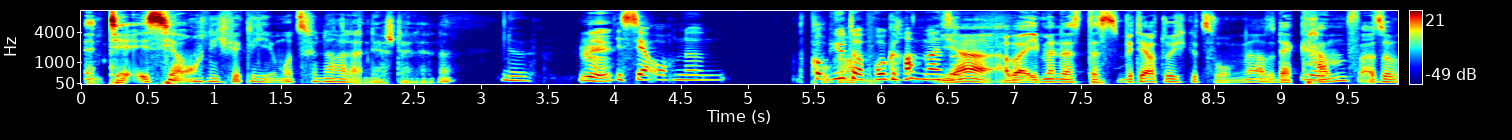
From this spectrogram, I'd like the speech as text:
äh, der ist ja auch nicht wirklich emotional an der Stelle, ne? Nö, Nee. ist ja auch ein Computerprogramm. Also ja, aber ich meine, das, das wird ja auch durchgezogen. Ne? Also der Ja. Kampf, also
